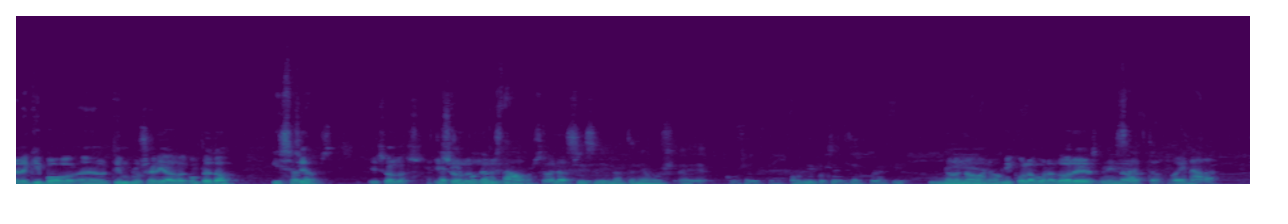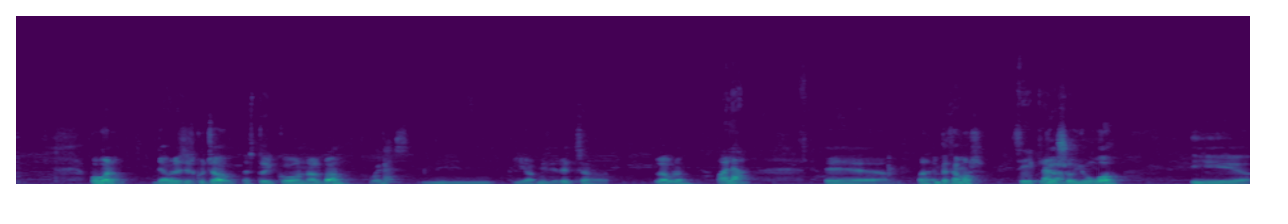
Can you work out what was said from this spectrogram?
el equipo, el Team Blue Serial al completo. Y solos. Y solos. Y Hace tiempo solos. que no estábamos solos. Sí, sí, no tenemos, eh, ¿cómo se dice? Omnipotencias por aquí. Ni, No, no, no. ni colaboradores, ni nada. Exacto, hoy nada. Pues bueno, ya habréis escuchado, estoy con Alba ¿Buenas? y, y a mi derecha Laura. Hola. Eh, bueno, ¿empezamos? Sí, claro. Yo soy Hugo y eh,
